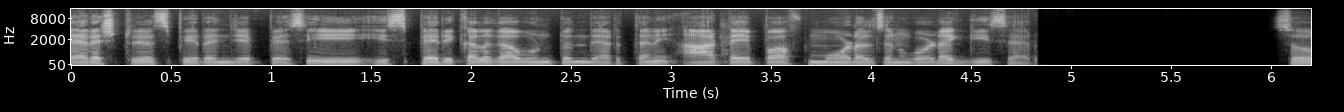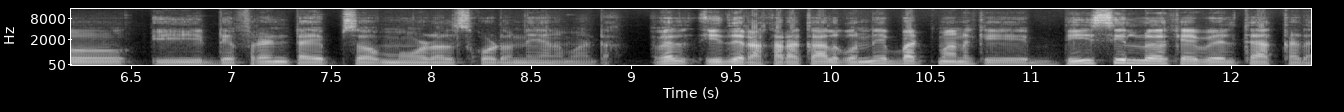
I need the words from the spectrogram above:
టెరెస్ట్రియల్ స్పీర్ అని చెప్పేసి ఈ స్పెరికల్గా ఉంటుంది ఎర్త్ అని ఆ టైప్ ఆఫ్ మోడల్స్ని కూడా గీశారు. సో ఈ డిఫరెంట్ టైప్స్ ఆఫ్ మోడల్స్ కూడా ఉన్నాయి అనమాట వెల్ ఇది రకరకాలుగా ఉన్నాయి బట్ మనకి బీసీల్లోకే వెళ్తే అక్కడ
